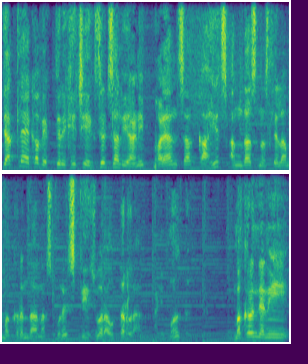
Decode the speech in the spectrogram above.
त्यातल्या एका व्यक्तिरेखेची एक्झिट झाली आणि फळ्यांचा काहीच अंदाज नसलेला मकरंद अनासपुरे स्टेजवर अवतरला आणि मग मकरंद यांनी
